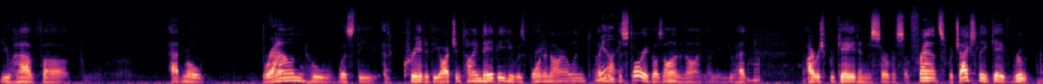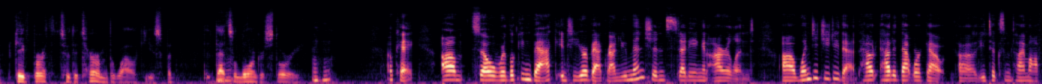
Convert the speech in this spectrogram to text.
You have uh, Admiral Brown, who was the uh, created the Argentine Navy. He was born in Ireland. I mean, Really? the story goes on and on. I mean, you had Irish Brigade in the service of France, which actually gave root, gave birth to the term the Wild Geese. But th- that's a longer story. Okay. Um, so we're looking back into your background. You mentioned studying in Ireland. Uh, when did you do that? How, how did that work out? Uh, you took some time off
